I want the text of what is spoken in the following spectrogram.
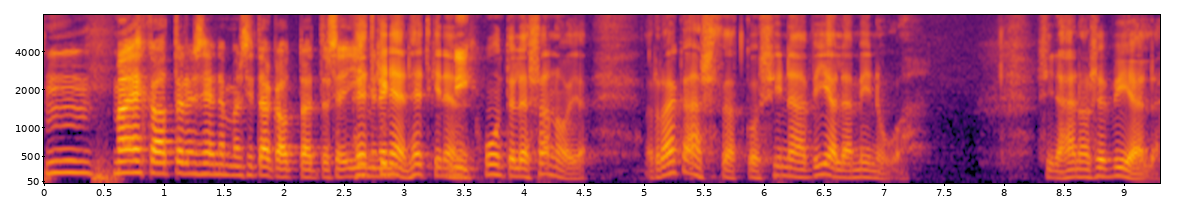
Hmm, mä ehkä ajattelen sen enemmän sitä kautta, että se hetkinen, ihminen... Hetkinen, hetkinen, niin. kuuntele sanoja. Rakastatko sinä vielä minua? Siinähän on se vielä.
